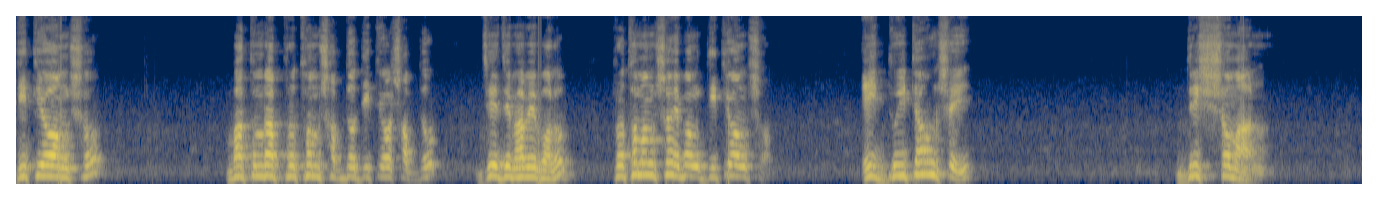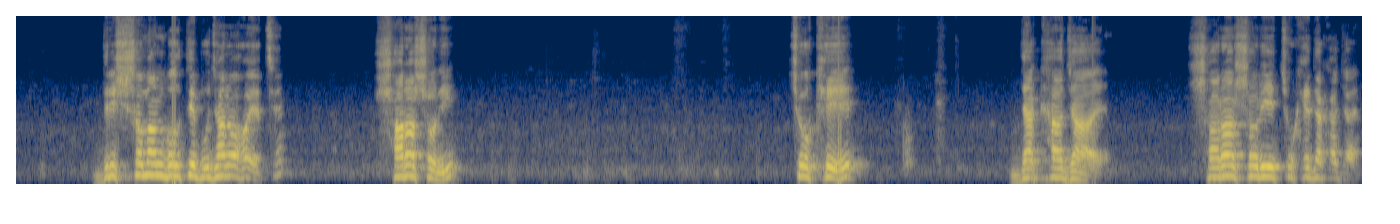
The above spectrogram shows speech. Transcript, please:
দ্বিতীয় অংশ, বা তোমরা প্রথম শব্দ, দ্বিতীয় শব্দ, যে যেভাবে বলো, প্রথম অংশ এবং দ্বিতীয় অংশ। এই দুইটা অংশেই দৃশ্যমান। দৃশ্যমান বলতে বোঝানো হয়েছে সরাসরি চোখে দেখা যায়। সরাসরি চোখে দেখা যায়।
